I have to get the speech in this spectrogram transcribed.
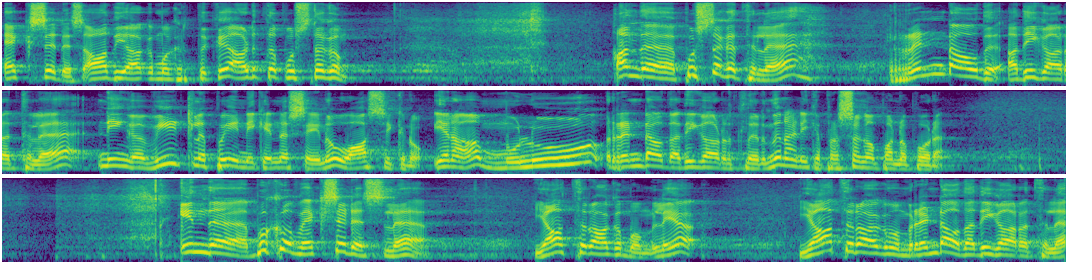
எக்ஸிடஸ் ஆதி ஆகமகத்துக்கு அடுத்த புஸ்தகம். அந்த புஸ்தகத்தில் ரெண்டாவது அதிகாரத்தில் நீங்கள் வீட்டில் போய் இன்னைக்கு என்ன செய்யணும்? வாசிக்கணும். ஏன்னா முழு ரெண்டாவது அதிகாரத்திலிருந்து நான் இன்னைக்கு பிரசங்கம் பண்ண போகிறேன் இந்த புக் ஆஃப் எக்ஸடஸில் யாத்திராகமம் இல்லையா? யாத்திராகமம் ரெண்டாவது அதிகாரத்தில்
